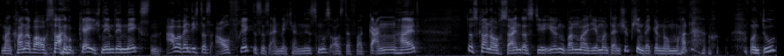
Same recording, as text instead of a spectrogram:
Man kann aber auch sagen, okay, ich nehme den nächsten. Aber wenn dich das aufregt, ist es ein Mechanismus aus der Vergangenheit. Das kann auch sein, dass dir irgendwann mal jemand dein Schüppchen weggenommen hat und du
